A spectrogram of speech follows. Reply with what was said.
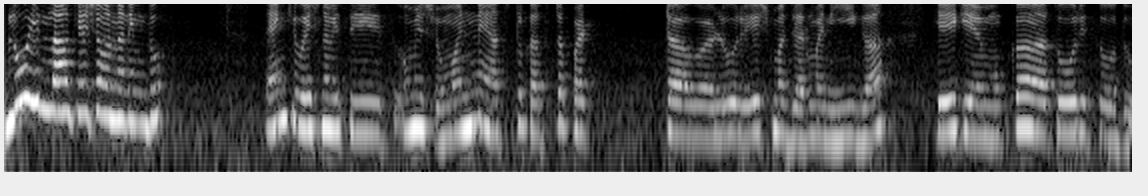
ಬ್ಲೂ ಇಲ್ಲ ಕೇಶವನ್ನ ನಿಮ್ಮದು thank you Vaishnavi sis Umesh, ಮೊನ್ನೆ ಅಷ್ಟು ಕಷ್ಟಪಟ್ಟವಳು ರೇಷ್ಮಾ ಜರ್ಮನಿ. ಈಗ ಹೇಗೆ ಮುಖ ತೋರಿಸೋದು?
